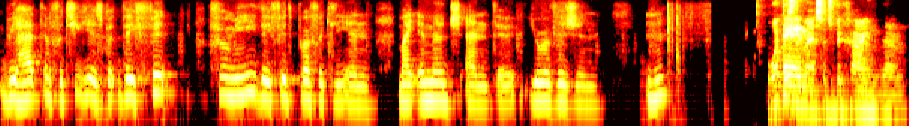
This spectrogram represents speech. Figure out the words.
we had them for two years, but they fit for me. They fit perfectly in my image and the Eurovision. Mhm. What is the message behind them?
